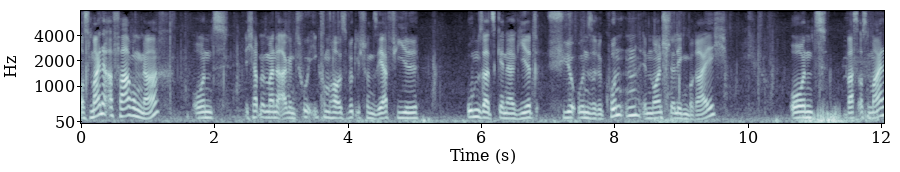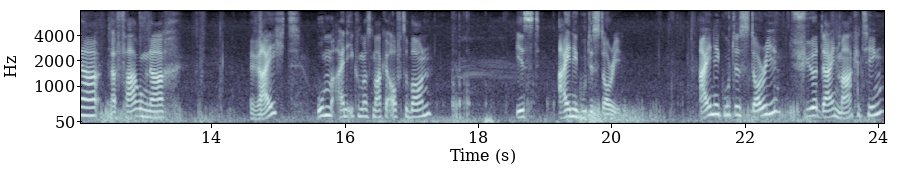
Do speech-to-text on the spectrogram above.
Aus meiner Erfahrung nach, und ich habe mit meiner Agentur Ecom House wirklich schon sehr viel Umsatz generiert für unsere Kunden im neunstelligen Bereich. Und was aus meiner Erfahrung nach reicht, um eine E-Commerce-Marke aufzubauen, ist eine gute Story. Eine gute Story für dein Marketing,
